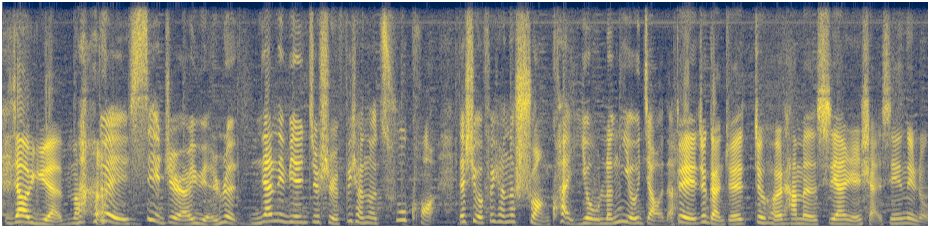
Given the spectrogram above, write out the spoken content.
比较圆嘛。对，细致而圆润。人家那边就是非常的粗犷，但是又非常的爽快，有棱有角的，对，就感觉就和他们西安人、陕西那种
